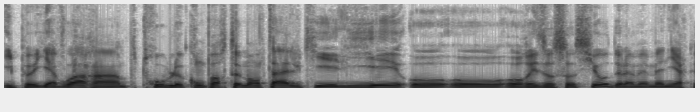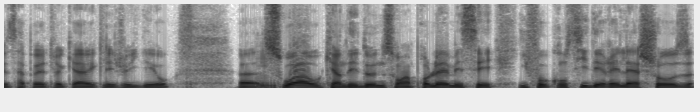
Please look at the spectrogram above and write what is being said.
il peut y avoir un trouble comportemental qui est lié aux, aux- aux réseaux sociaux, de la même manière que ça peut être le cas avec les jeux vidéo. Euh, Soit aucun des deux ne sont un problème et c'est, il faut considérer la chose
